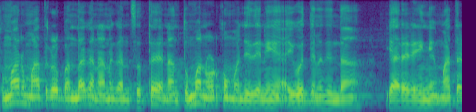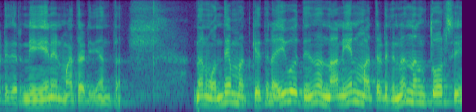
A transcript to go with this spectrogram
ಸುಮಾರು ಮಾತುಗಳು ಬಂದಾಗ ನನಗನ್ಸುತ್ತೆ, ನಾನು ತುಂಬ ನೋಡ್ಕೊಂಡು ಬಂದಿದ್ದೀನಿ, ಐವತ್ತು ದಿನದಿಂದ. ಯಾರ್ಯಾರು ಹೆಂಗೆ ಮಾತಾಡಿದ್ದಾರೆ ನೀ ಏನೇನು ಮಾತಾಡಿದ್ಯಾ ಅಂತ. ನಾನು ಒಂದೇ ಮಾತು ಕೇಳ್ತೀನಿ, ಐವತ್ತು ದಿನ ನಾನು ಏನು ಮಾತಾಡಿದ್ದೀನಿ ನನಗೆ ತೋರಿಸಿ.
